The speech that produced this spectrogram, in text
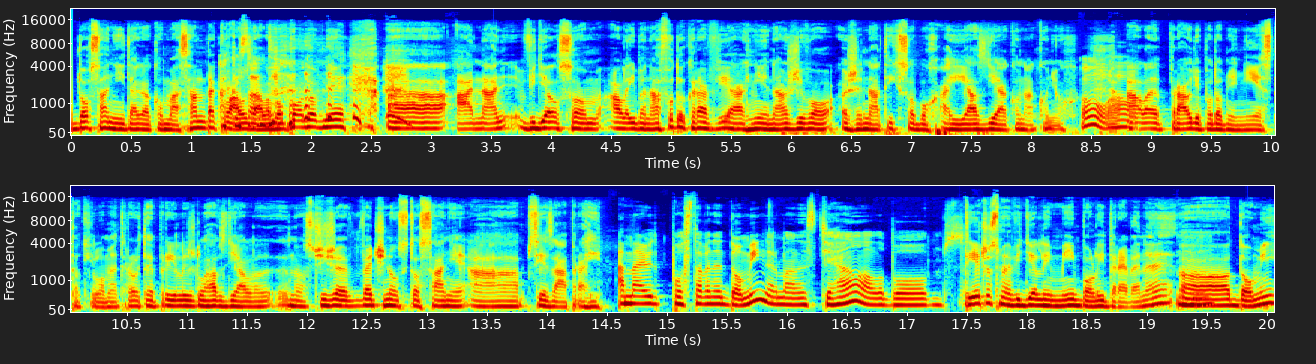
dosaní, tak ako má Santa Claus alebo podobne. A, a na, videl som, ale iba na fotografiách, nie naživo, že na tých soboch aj jazdia ako na koňoch. Oh, wow. Ale pravdepodobne nie 100 km, to je príliš dlhá vzdialenosť, čiže väčšinou sú to sane a psie záprahy. A majú postavené domy, normálne stehal, alebo... Tie, čo sme videli my, boli drevené mm-hmm. uh, domy,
